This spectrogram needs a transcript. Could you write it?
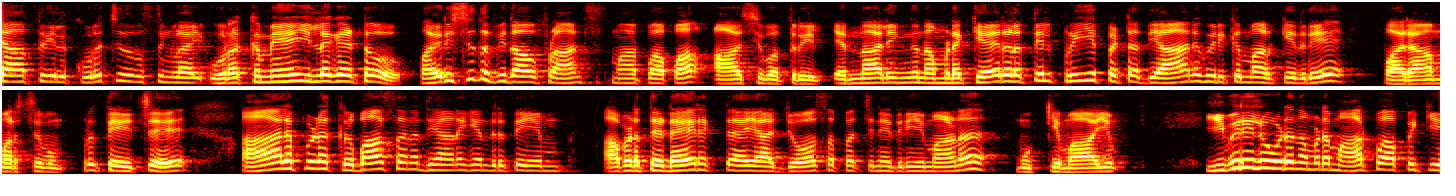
രാത്രിയിൽ കുറച്ചു ദിവസങ്ങളായി ഉറക്കമേ ഇല്ല കേട്ടോ. പരിശുദ്ധ പിതാവ് ഫ്രാൻസിസ് മാർപ്പാപ്പ ആശുപത്രിയിൽ. എന്നാൽ ഇങ്ങ് നമ്മുടെ കേരളത്തിൽ പ്രിയപ്പെട്ട ധ്യാന ഗുരുക്കന്മാർക്കെതിരെ പരാമർശവും. പ്രത്യേകിച്ച് ആലപ്പുഴ കൃപാസന ധ്യാന കേന്ദ്രത്തെയും അവിടുത്തെ ഡയറക്ടറായ ജോസഫ് അച്ഛനെതിരെയുമാണ് മുഖ്യമായും. ഇവരിലൂടെ നമ്മുടെ മാർപ്പാപ്പയ്ക്ക്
